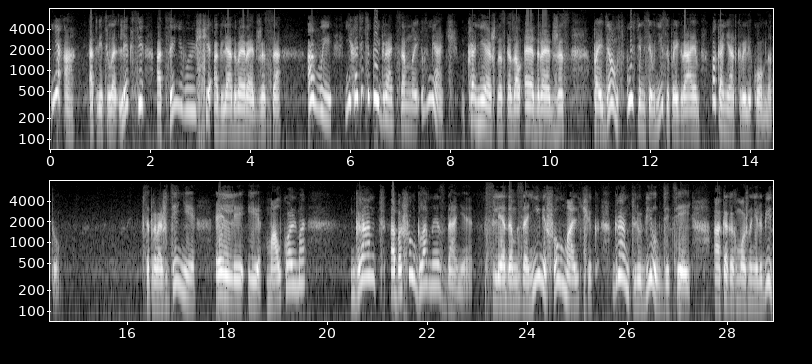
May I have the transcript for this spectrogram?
«Не-а», — ответила Лекси, оценивающе оглядывая Реджеса. «А вы не хотите поиграть со мной в мяч?» «Конечно», — сказал Эд Реджес. «Пойдем, спустимся вниз и поиграем, пока не открыли комнату». В сопровождении Элли и Малкольма Грант обошел главное здание. Следом за ними шел мальчик. Грант любил детей, а как их можно не любить,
